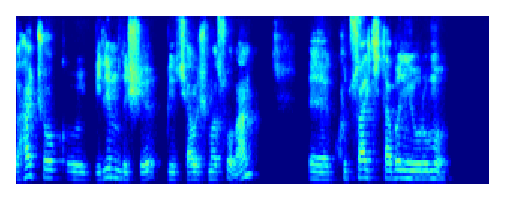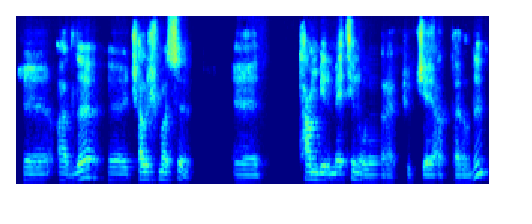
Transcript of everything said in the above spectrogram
daha çok e, bilim dışı bir çalışması olan e, Kutsal Kitabın Yorumu e, adlı e, çalışması e, tam bir metin olarak Türkçe'ye aktarıldı.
